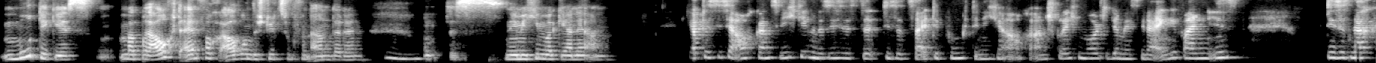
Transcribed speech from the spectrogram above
mutig ist. Man braucht einfach auch Unterstützung von anderen. Mhm. Und das nehme ich immer gerne an. Ich glaube, das ist ja auch ganz wichtig und das ist jetzt dieser zweite Punkt, den ich ja auch ansprechen wollte, der mir jetzt wieder eingefallen ist, dieses nach,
